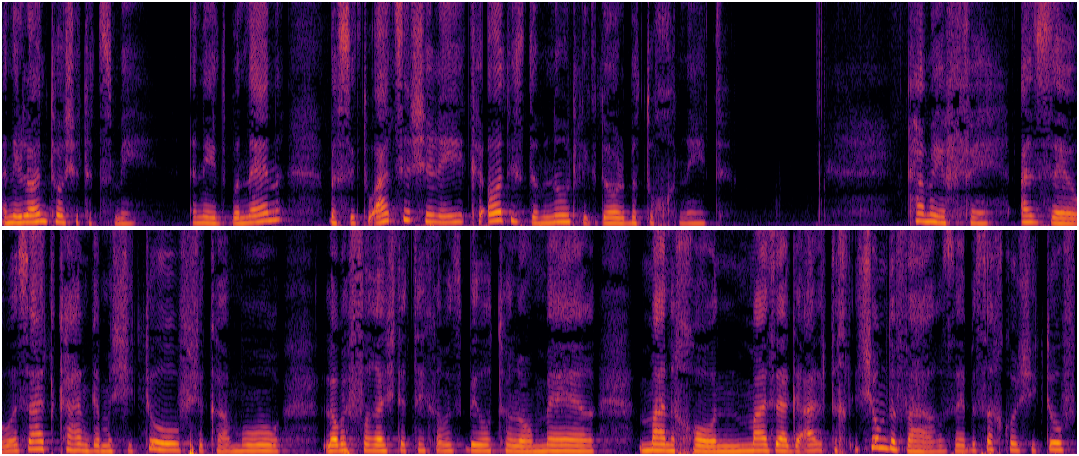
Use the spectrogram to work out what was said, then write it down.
אני לא אנטוש את עצמי. אני אתבונן בסיטואציה שלי כעוד הזדמנות לגדול בתוכנית. כמה יפה. אז זהו, אז עד כאן גם השיתוף, שכאמור לא מפרש את הטקסט, לא מסביר אותו, לא אומר מה נכון, מה זה הגעה לתחתית, שום דבר. זה בסך הכל שיתוף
